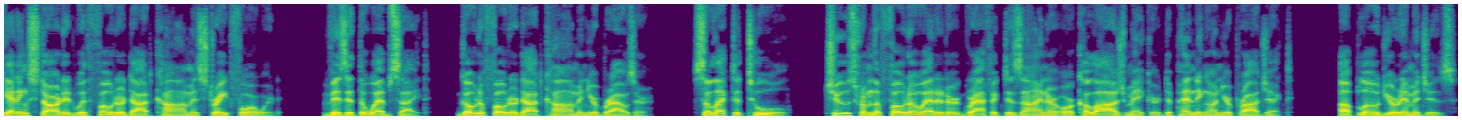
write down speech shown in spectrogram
Getting started with Fotor.com is straightforward. Visit the website. Go to Fotor.com in your browser. Select a tool. Choose from the photo editor, graphic designer, or collage maker, depending on your project. Upload your images.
